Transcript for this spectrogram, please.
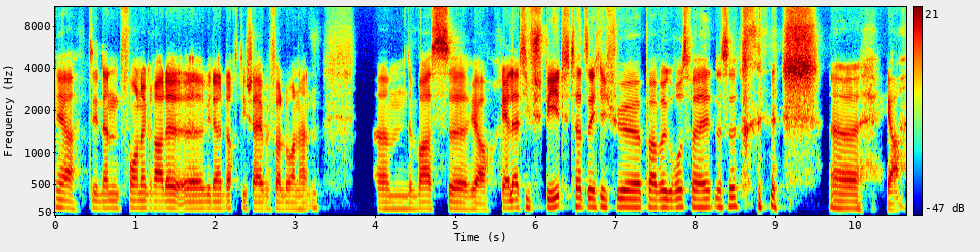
äh, ja, die dann vorne gerade äh, wieder doch die Scheibe verloren hatten. Ähm, dann war es äh, ja relativ spät tatsächlich für Pavel Großverhältnisse. äh, ja,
